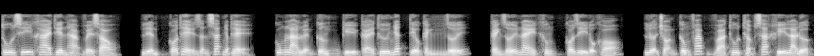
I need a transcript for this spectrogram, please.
tu sĩ khai thiên hạp về sau, liền có thể dẫn sát nhập thể, cũng là luyện cương kỳ cái thứ nhất tiểu cảnh giới cảnh giới này không có gì độ khó, lựa chọn công pháp và thu thập sát khí là được,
